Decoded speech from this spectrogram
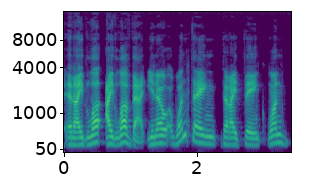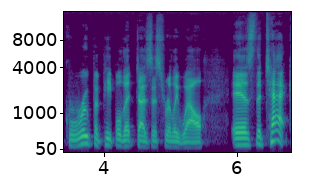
and I love I love that. You know, one thing that I think one group of people that does this really well is the tech,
